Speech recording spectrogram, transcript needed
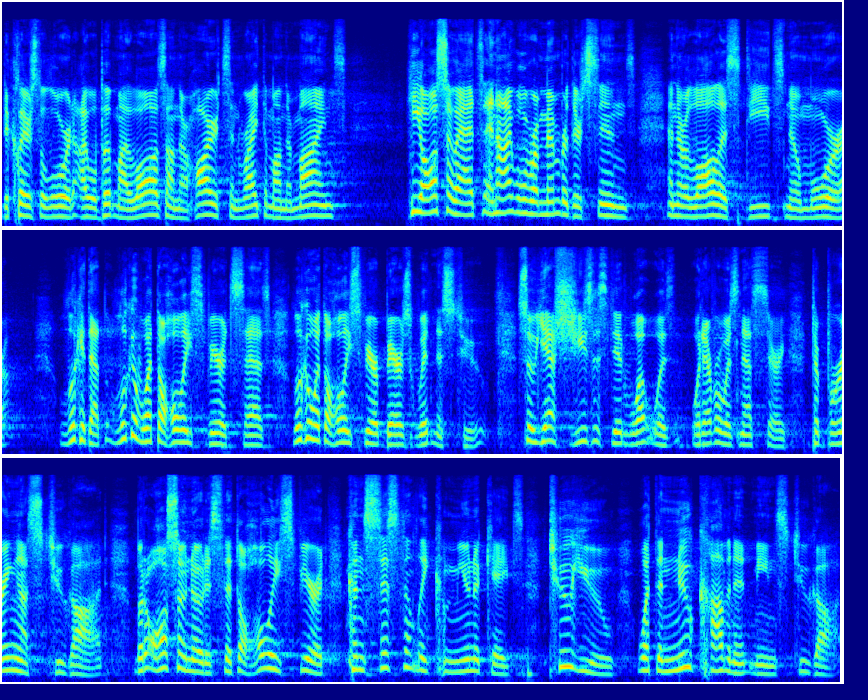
declares the Lord, I will put my laws on their hearts and write them on their minds. He also adds, and I will remember their sins and their lawless deeds no more. Look at that. Look at what the Holy Spirit says. Look at what the Holy Spirit bears witness to. So yes, Jesus did what was whatever was necessary to bring us to God. But also notice that the Holy Spirit consistently communicates to you what the new covenant means to God.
